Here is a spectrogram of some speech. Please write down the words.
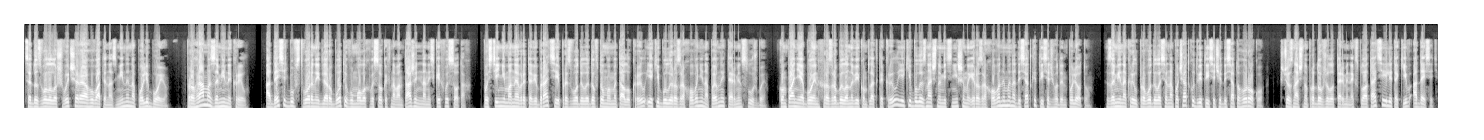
Це дозволило швидше реагувати на зміни на полі бою. Програма заміни крил. А10 був створений для роботи в умовах високих навантажень на низьких висотах. Постійні маневри та вібрації призводили до втоми металу крил, які були розраховані на певний термін служби. Компанія Boeing розробила нові комплекти крил, які були значно міцнішими і розрахованими на десятки тисяч годин польоту. Заміна крил проводилася на початку 2010 року, що значно продовжило термін експлуатації літаків А-10.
